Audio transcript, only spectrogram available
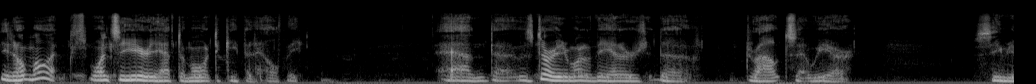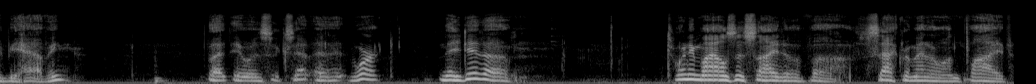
you don't mow it. Once a year you have to mow it to keep it healthy. And uh, it was during one of the, ener- the droughts that we are seem to be having. But it was accept- and it worked. And they did a 20 miles this side of uh, Sacramento on five.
